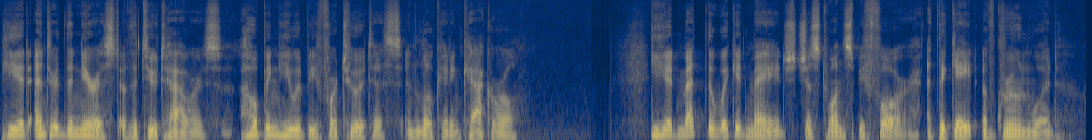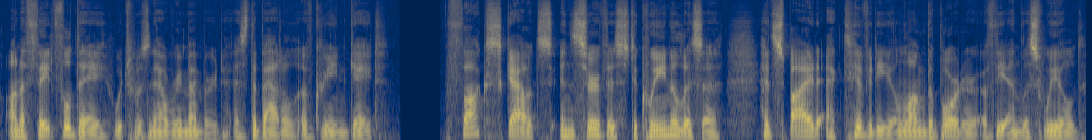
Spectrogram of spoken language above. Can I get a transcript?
He had entered the nearest of the two towers, hoping he would be fortuitous in locating Kackaral. He had met the wicked mage just once before at the gate of Groonwood, on a fateful day which was now remembered as the Battle of Green Gate. Fox scouts in service to Queen Elissa had spied activity along the border of the Endless Weald,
